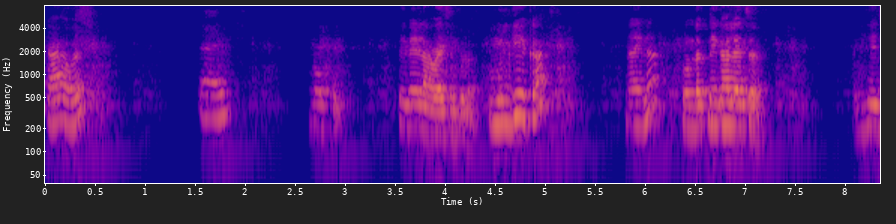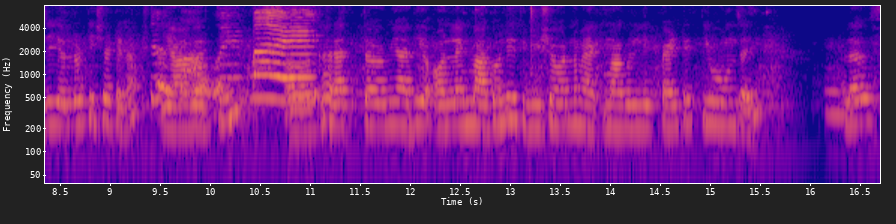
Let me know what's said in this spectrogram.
काय हवं? नको. ते नाही लावायचं तुला. मुलगी आहे का? नाही ना? तोंडात नाही घालायचं. आणि हे जे येल्लो टी शर्ट आहे ना यावरती घरात मी आधी ऑनलाईन मागवली होती. मिशोवरनं मागवलेली एक पॅन्ट आहे ती होऊन जाईल. प्लस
